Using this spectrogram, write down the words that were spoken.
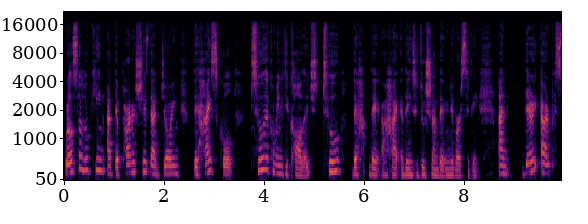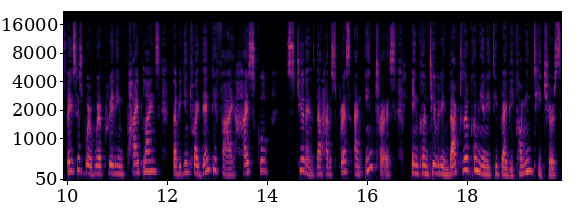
We're also looking at the partnerships that join the high school to the community college, to the the, uh, high, the institution, the university, and there are spaces where we're creating pipelines that begin to identify high school students that have expressed an interest in contributing back to their community by becoming teachers.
